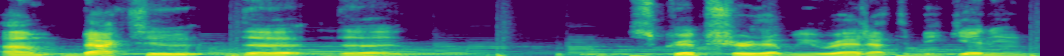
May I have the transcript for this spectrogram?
Um, back to the the scripture that we read at the beginning,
